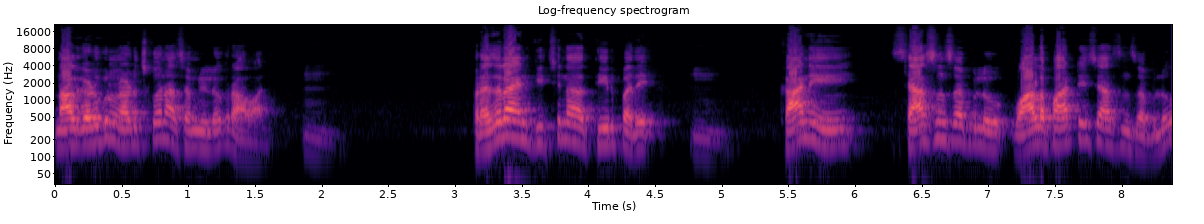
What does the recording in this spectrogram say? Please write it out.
నాలుగు అడుగులు నడుచుకొని అసెంబ్లీలోకి రావాలి. ప్రజలు ఆయనకి ఇచ్చిన తీర్పు అదే. కానీ శాసనసభ్యులు వాళ్ళ పార్టీ శాసనసభ్యులు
